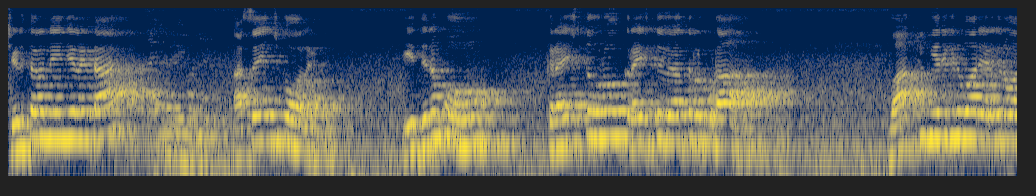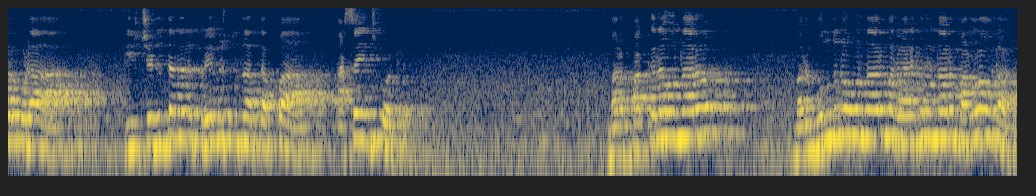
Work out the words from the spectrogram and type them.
చెడుతనం ఏం చేయాలంట? అసహించుకోవాలండి ఈ దినము క్రైస్తవులు క్రైస్తవేతలు కూడా వాక్యం ఎరిగిన వారు ఎరిగిన వారు కూడా ఈ చెడుతనాన్ని ప్రేమిస్తున్నారు తప్ప అసహించుకోవట్లేదు. మన పక్కనే ఉన్నారు మన ముందున ఉన్నారు మన వెనక ఉన్నారు మనలో ఉన్నారు.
